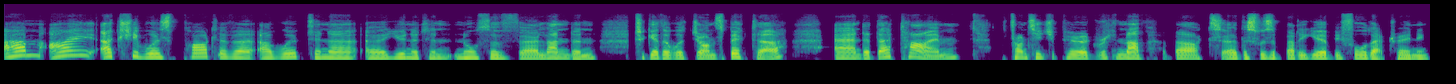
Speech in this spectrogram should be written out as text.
Um, I actually was part of a. I worked in a, a unit in north of uh, London, together with John Spector, and at that time, Francine Shapiro had written up about uh, this was about a year before that training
